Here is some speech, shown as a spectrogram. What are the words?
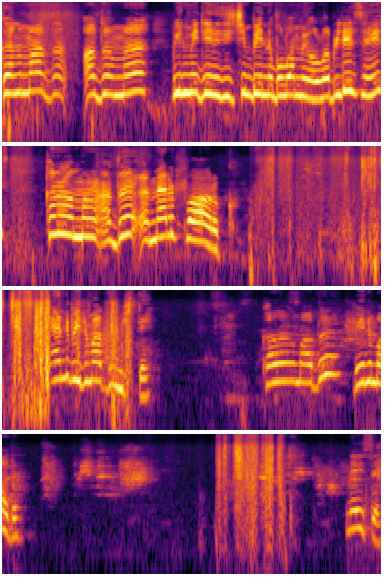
Kanalıma adı, adımı bilmediğiniz için beni bulamıyor olabilirsiniz. Kanalımın adı Ömer Faruk. Yani benim adım işte. Kanalım adı benim adım. Neyse.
